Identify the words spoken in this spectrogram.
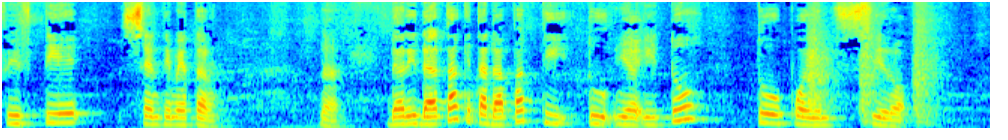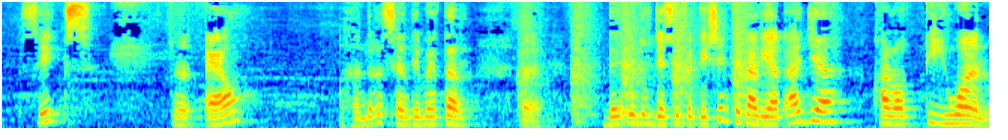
50 cm nah dari data kita dapat T2 nya itu 2.06 nah L 100 cm nah untuk justification kita lihat aja kalau T1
